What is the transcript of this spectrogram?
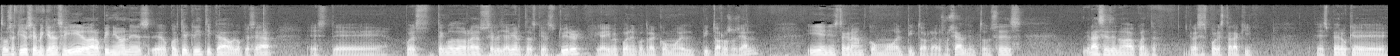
todos aquellos que me quieran seguir o dar opiniones, eh, o cualquier crítica o lo que sea, este, pues tengo dos redes sociales ya abiertas, que es Twitter, y ahí me pueden encontrar como el Pitorro Social, y en Instagram como el Pitorreo Social. Entonces, gracias de nueva cuenta. Gracias por estar aquí. Espero que,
